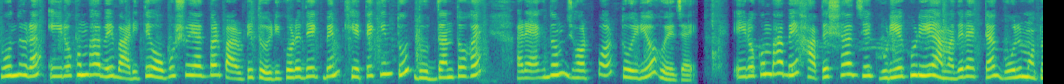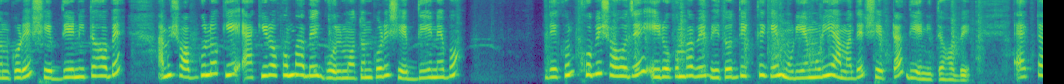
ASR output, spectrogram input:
বন্ধুরা, এইরকমভাবে বাড়িতে অবশ্যই একবার পাউরুটি তৈরি করে দেখবেন, খেতে কিন্তু দুর্দান্ত হয় আর একদম ঝটপট তৈরিও হয়ে যায়। এই এইরকমভাবে হাতের সাহায্যে ঘুরিয়ে ঘুরিয়ে আমাদের একটা গোল মতন করে শেপ দিয়ে নিতে হবে। আমি সবগুলোকে একই রকমভাবে গোল মতন করে শেপ দিয়ে নেব। দেখুন, খুবই সহজে এইরকমভাবে ভেতর দিক থেকে মুড়িয়ে মুড়িয়ে আমাদের শেপটা দিয়ে নিতে হবে। একটা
